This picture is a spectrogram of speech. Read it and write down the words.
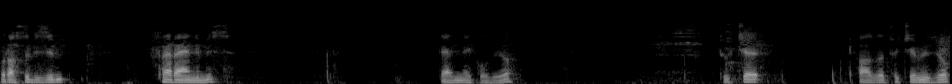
Burası bizim ferenimiz. Dernek oluyor. Türkçe fazla Türkçemiz yok.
